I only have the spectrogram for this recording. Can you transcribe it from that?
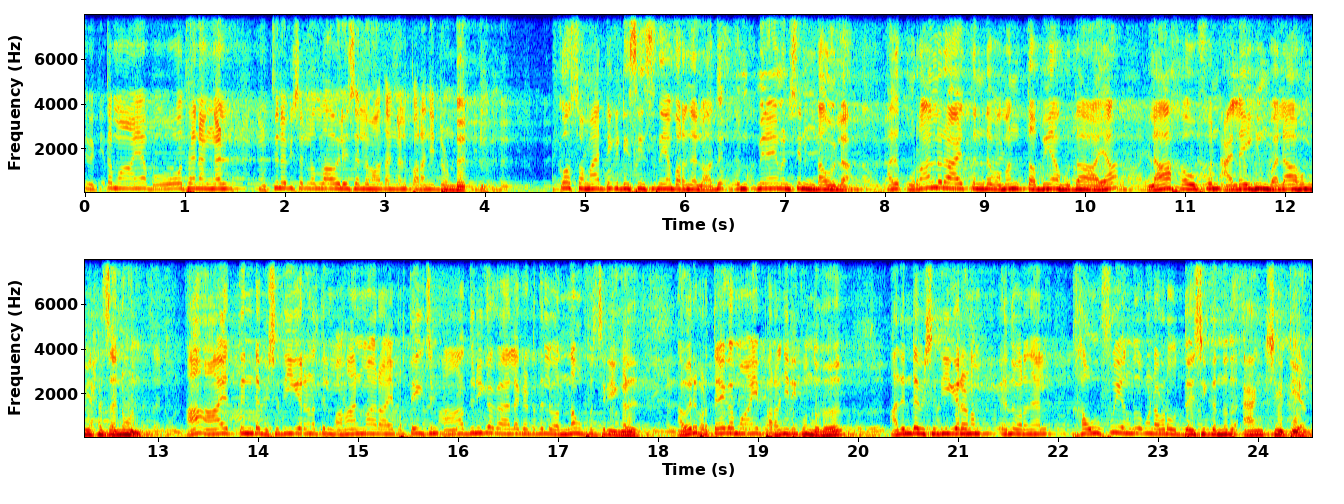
വ്യക്തമായ ബോധനങ്ങൾ മുത്തുനബി സല്ലല്ലാഹു അലൈഹി തങ്ങൾ പറഞ്ഞിട്ടുണ്ട്. സൊമാറ്റിക് ഡിസീസ് എന്ന് ഞാൻ പറഞ്ഞല്ലോ. അത് മുഅ്മിനായ മനുഷ്യൻ ഉണ്ടാവില്ല. അത് ഖുറാനിലൊരായത്തുണ്ട് വമൻ തബിയ ഹുദായ ലാ ഹൗഫുൻ അലൈഹിം വലാഹും യഹ്സനൂൻ. ആ ആയത്തിന്റെ വിശദീകരണത്തിൽ മഹാന്മാരായ പ്രത്യേകിച്ചും ആധുനിക കാലഘട്ടത്തിൽ വന്ന മുഫസ്രീങ്ങൾ അവർ പ്രത്യേകമായി പറഞ്ഞിരിക്കുന്നത് അതിന്റെ വിശദീകരണം എന്ന് പറഞ്ഞാൽ ഹൗഫ് എന്നതുകൊണ്ട് അവിടെ ഉദ്ദേശിക്കുന്നത് ആങ്ഷൈറ്റിയാണ്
